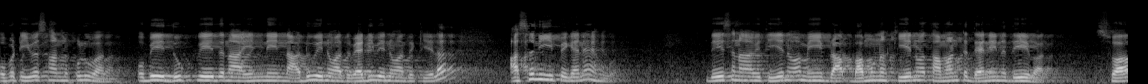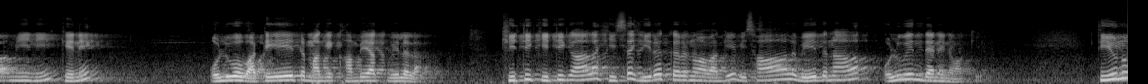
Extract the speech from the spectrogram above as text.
ඔබට ඉවසන්න පුළුවන් ඔබේ දුක්වේදනා එන්නේ එන්න අඩුවෙනවද වැඩි වෙනවද කියලා අසනීප ගැන ඇහුව. දේශනාව තියෙනවා මේ බමුණ කියනවා තමන්ට දැනෙන දේවල්. ස්වාමීණී කෙනෙක් ඔළුව වටේට මගේ කඹයක් වෙලලා කිටි කිටිගාල හිස හිර කරනවා වගේ විශාල වේදනාවක් ඔළුවෙන් දැනෙනවා කිය. තියුණු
